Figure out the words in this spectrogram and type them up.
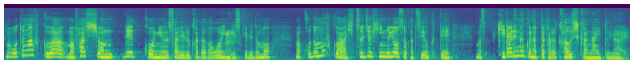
まあ、大人服は、まあ、ファッションで購入される方が多いんですけれども、まあ、子供服は必需品の要素が強くて、まあ、着られなくなったから買うしかないという。ない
